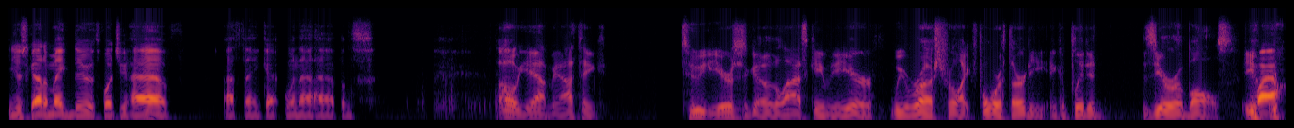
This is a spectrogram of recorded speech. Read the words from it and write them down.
you just got to make do with what you have. I think when that happens. Oh yeah, I mean, I think two years ago, the last game of the year, we rushed for like 430 and completed zero balls. Wow.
